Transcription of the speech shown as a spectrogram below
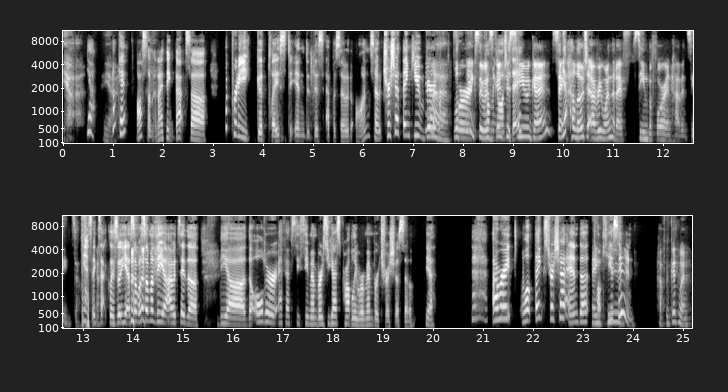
yeah Yeah. yeah okay awesome and i think that's uh, a pretty good place to end this episode on so trisha thank you very Yeah. much Well, thanks. It was good to today see you again. Say Yeah. hello to everyone that I've seen before and haven't seen. So Yes, yeah. exactly. So yeah, some some of the uh, I would say the the uh the older FFCC members, you guys probably remember Trisha. So yeah. All right. Well, thanks, Trisha, and uh, talk Thank to you you. soon. Have a good one.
